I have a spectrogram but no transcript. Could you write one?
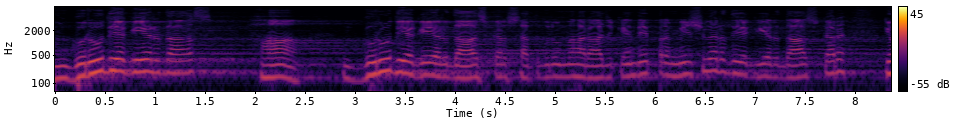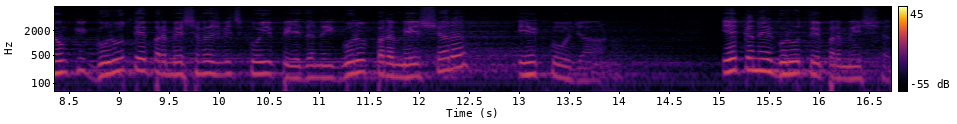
ਗੁਰੂ ਦੇ ਅੱਗੇ ਅਰਦਾਸ, ਹਾਂ। ਗੁਰੂ ਦੇ ਅੱਗੇ ਅਰਦਾਸ ਕਰ, ਸਤਿਗੁਰੂ ਮਹਾਰਾਜ ਕਹਿੰਦੇ, ਪਰਮੇਸ਼ਵਰ ਦੇ ਅੱਗੇ ਅਰਦਾਸ ਕਰ, ਕਿਉਂਕਿ ਗੁਰੂ ਤੇ ਪਰਮੇਸ਼ਵਰ ਵਿੱਚ ਕੋਈ ਭੇਦ ਨਹੀਂ। ਗੁਰ ਪਰਮੇਸ਼ਰ ਏਕੋ ਜਾਣ। ਇੱਕ ਨੇ ਗੁਰੂ ਤੇ ਪਰਮੇਸ਼ਰ।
